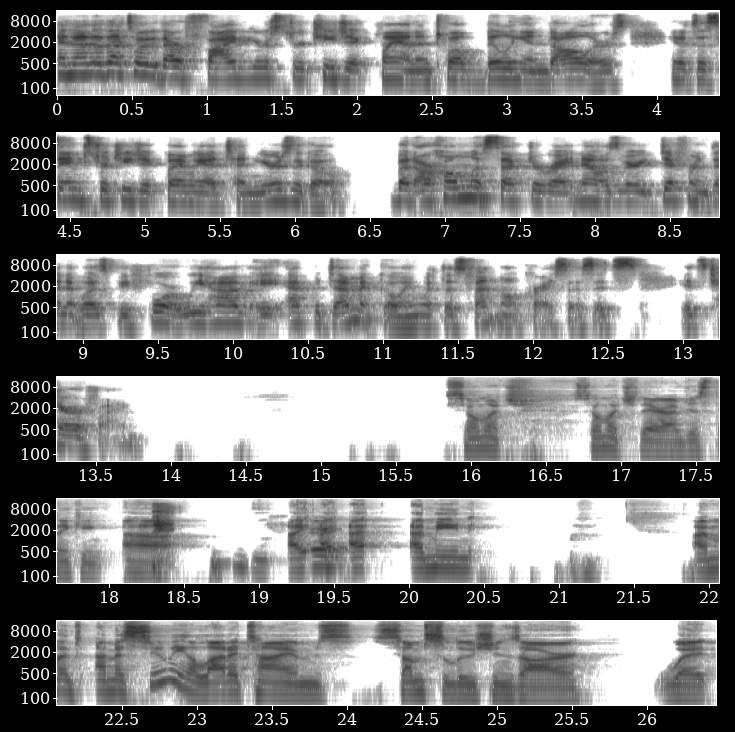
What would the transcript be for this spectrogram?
and that, that's why with our five year strategic plan and 12 billion dollars you know it's the same strategic plan we had 10 years ago. But our homeless sector right now is very different than it was before. We have a epidemic going with this fentanyl crisis. It's it's terrifying so much so much there. I'm just thinking. Uh, I, I, I, I mean, I'm I'm assuming a lot of times some solutions are what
